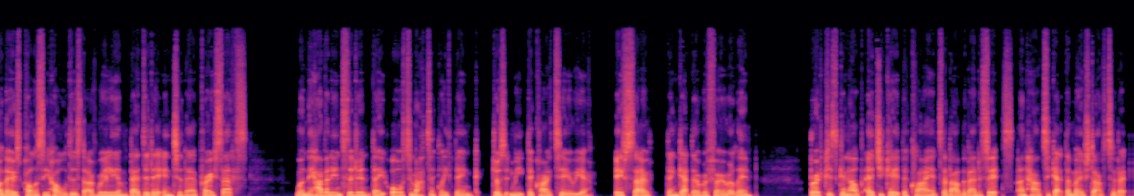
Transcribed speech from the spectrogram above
are those policyholders that have really embedded it into their process. When they have an incident, they automatically think, does it meet the criteria? If so, then get their referral in. Brokers can help educate the clients about the benefits and how to get the most out of it.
